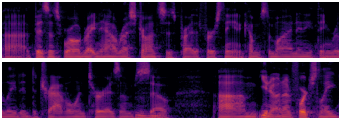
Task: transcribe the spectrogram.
uh, business world right now. Restaurants is probably the first thing that comes to mind. Anything related to travel and tourism. So, um, you know, and unfortunately,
